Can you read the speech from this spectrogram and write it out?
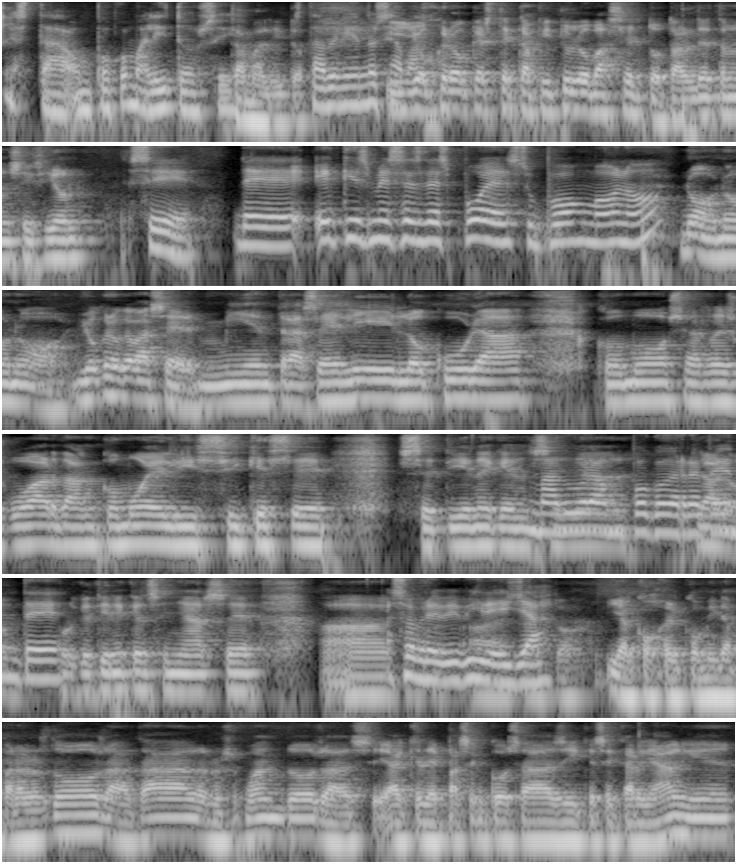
Está un poco malito, sí. Está malito. Está viniéndose y abajo. yo creo que este capítulo va a ser total de transición. Sí, de X meses después, supongo, ¿no? No, no, no. Yo creo que va a ser mientras Eli lo cura, cómo se resguardan, cómo Eli sí que se, se tiene que enseñar. Madura un poco de Claro, repente. porque tiene que enseñarse a, A sobrevivir a- ella. exacto. Y a coger comida para los dos, a tal, a no sé cuántos, a, a que le pasen cosas y que se cargue a alguien.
